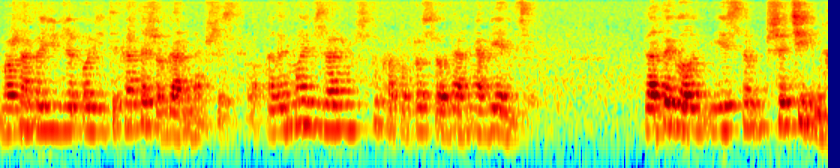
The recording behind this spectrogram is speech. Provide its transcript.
Można powiedzieć, że polityka też ogarnia wszystko, ale moim zdaniem sztuka po prostu ogarnia więcej. Dlatego jestem przeciwna,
